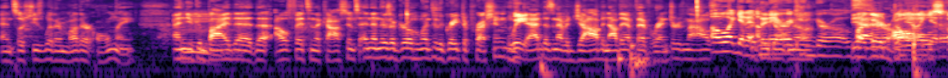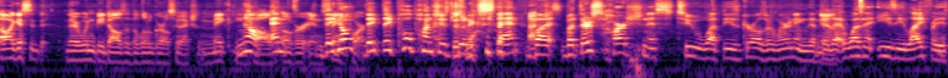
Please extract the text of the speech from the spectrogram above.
and so she's with her mother only. And you Hmm. can buy the, the outfits and the costumes. And then there's a girl who went through the Great Depression whose Wait. dad doesn't have a job, and now they have to have renters in the house. oh, I get it. that they don't American. Girls. Yeah, Are there they're dolls? Yeah, I get it. Oh, I guess it, there wouldn't be dolls of the little girls who actually make these no, dolls and over in school. No, they Singapore. don't. They, they pull punches to an extent, but just- but there's harshness to what these girls are learning. That Yeah. that it wasn't easy life for these,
